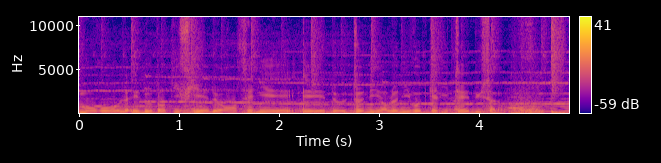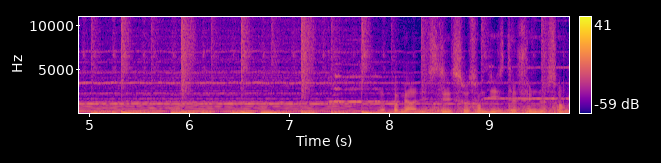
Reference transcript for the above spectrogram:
Mon rôle est d'authentifier, de renseigner et de tenir le niveau de qualité du salon. La première année c'était 79 il me semble.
